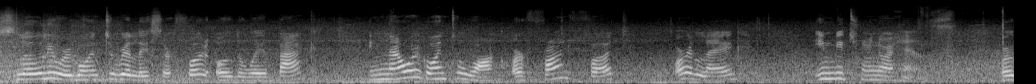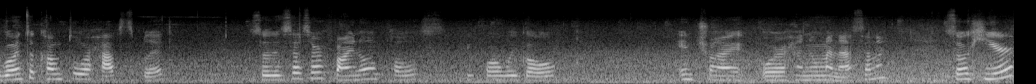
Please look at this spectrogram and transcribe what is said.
Slowly we're going to release our foot all the way back. And now we're going to walk our front foot or leg in between our hands. We're going to come to a half split. So this is our final pose before we go and try our Hanumanasana. So here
